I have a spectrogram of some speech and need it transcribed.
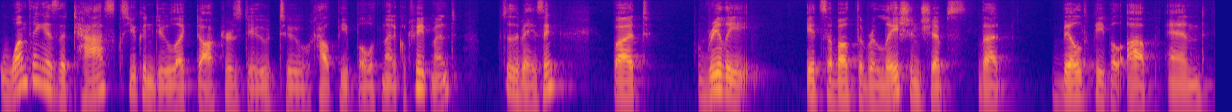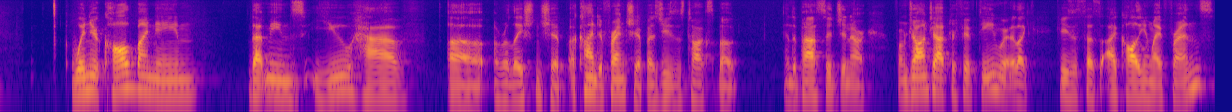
one thing is the tasks you can do like doctors do to help people with medical treatment, which is amazing, but really it's about the relationships that build people up. And when you're called by name that means you have a, a relationship a kind of friendship as jesus talks about in the passage in our from john chapter 15 where like jesus says i call you my friends.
